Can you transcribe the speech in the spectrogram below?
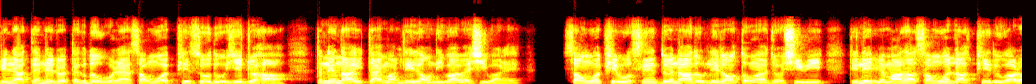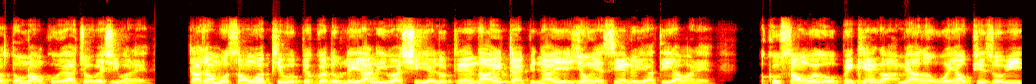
ပညာသင်နှစ်အတွက်တက္ကသိုလ်ဝန်ထမ်းဆောင်မွေးပွဲဖြစ်ဆိုသူအရေအတွက်ဟာတနင်္သာရီတိုင်းမှာ၄000နီးပါးပဲရှိပါတယ်။ဆောင်ဝက်ဖြေဖို့စင်းသွင်းသားသူ4300ကျော်ရှိပြီးဒီနေ့မြန်မာသာဆောင်ဝက်လာဖြေသူကတော့3900ကျော်ပဲရှိပါတယ်။ဒါကြောင့်မို့ဆောင်ဝက်ဖြေဖို့ပြက်ကွက်သူ400နီးပါးရှိတယ်လို့တနင်္သာရီတိုင်းပညာရေးရုံးရဲ့စင်းတွေကသိရပါတယ်။အခုဆောင်ဝက်ကိုဗိတ်ခန်ကအများဆုံးဝင်ရောက်ဖြေဆိုပြီး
